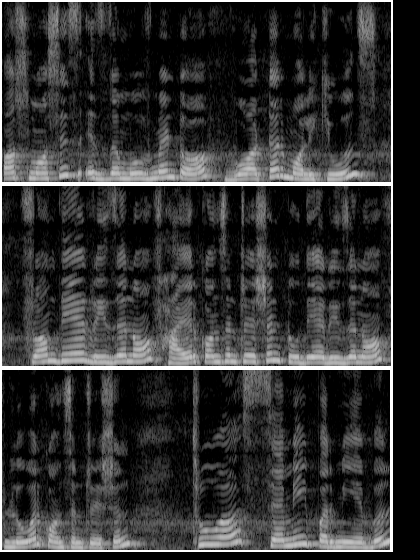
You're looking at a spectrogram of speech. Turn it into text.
Osmosis is the movement of water molecules from their region of higher concentration to their region of lower concentration through a semi permeable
